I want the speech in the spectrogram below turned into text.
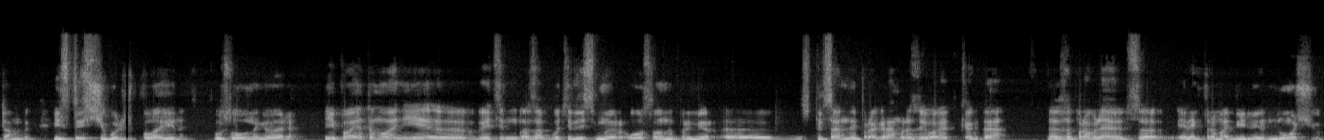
там, из тысячи больше половины, условно говоря. И поэтому они э, этим озаботились. Мэр Осло, например, э, специальные программы развивает, когда э, заправляются электромобили ночью,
